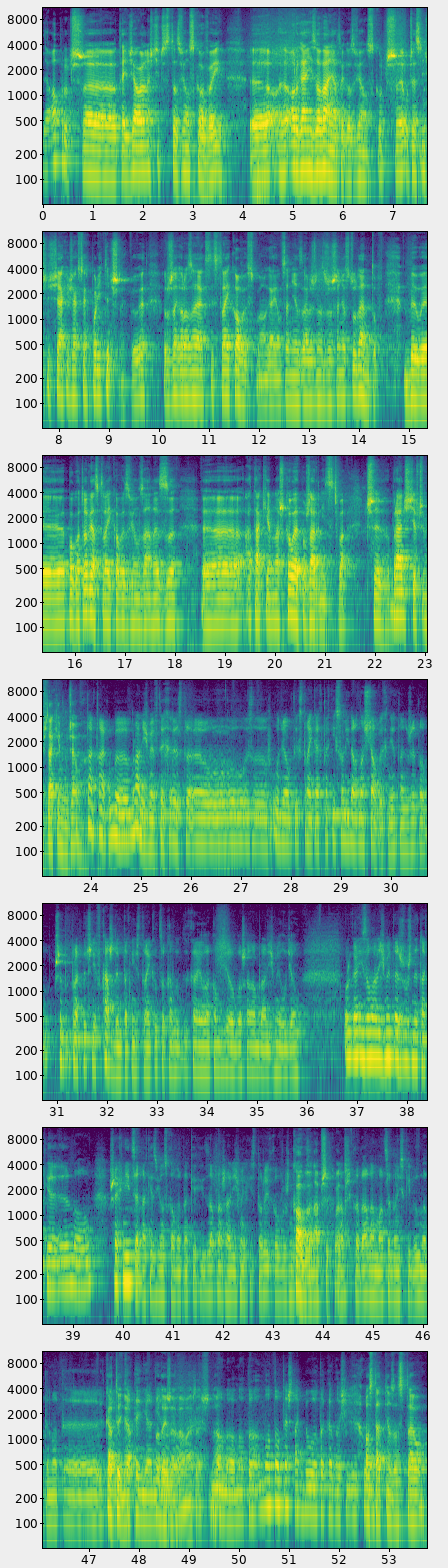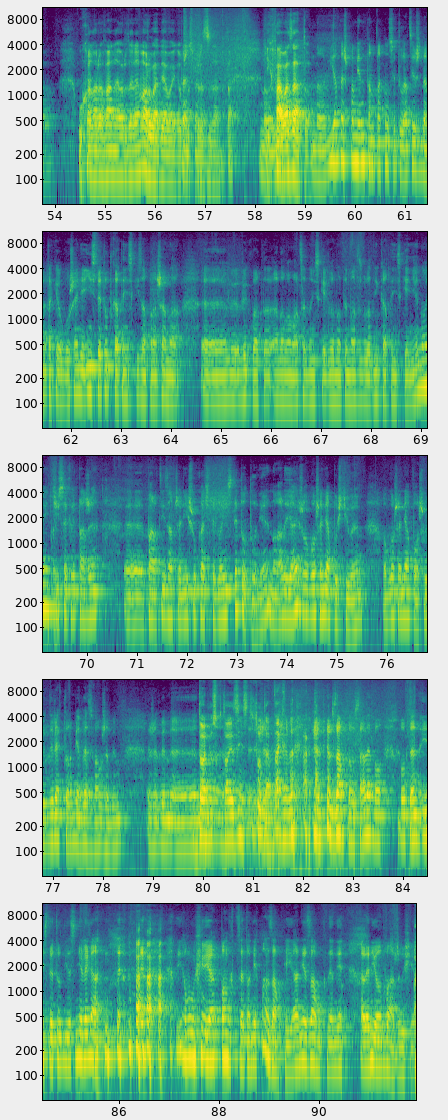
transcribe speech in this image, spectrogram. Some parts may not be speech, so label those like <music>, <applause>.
Czy oprócz e, tej działalności czysto związkowej, e, organizowania tego związku, czy uczestniczyliście w jakichś akcjach politycznych? Były różnego rodzaju akcje strajkowe wspomagające niezależne zrzeszenie studentów. Były pogotowia strajkowe związane z e, atakiem na szkołę pożarnictwa. Czy braliście w czymś takim udział? Tak, tak. Braliśmy w tych, e, e, udział w tych strajkach takich solidarnościowych, nie? Także to przy, praktycznie w każdym takim strajku, co Krajowa Komisja ogłaszała, braliśmy udział. Organizowaliśmy też różne takie e, no, wszechnice takie związkowe, takie zapraszaliśmy historyków różnych. Kogo na przykład? Na przykład Adam Macedoński był na temat e, Katynia, Katynia nie? podejrzewam, No, a też. to, No. no, no, no, to, no to też tak było, taka dość... Ostatnio został uhonorowany Orderem Orła Białego Tak, przez tak. prezydenta. No I chwała za to. No, ja też pamiętam taką sytuację, że dam takie ogłoszenie. Instytut Katyński zaprasza na e, wykład Adama Macedońskiego na temat zbrodni katyńskiej. Nie? No i ci sekretarze e, partii zaczęli szukać tego instytutu, nie? No ale ja już ogłoszenia puściłem, ogłoszenia poszły. Dyrektor mnie wezwał, żebym żebym e, Doniósł, kto jest instytutem, żeby, tak? Żeby, żebym zamknął salę, bo, bo ten instytut jest nielegalny. <laughs> Ja mówię, jak pan chce, to niech pan zamknie. Ja nie zamknę, nie, ale nie odważył się.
